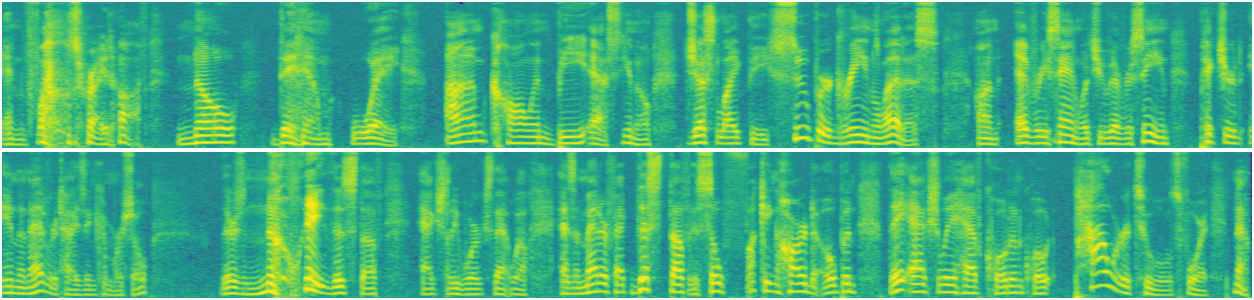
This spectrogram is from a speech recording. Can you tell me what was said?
and falls right off. No damn way. I'm calling BS, you know, just like the super green lettuce on every sandwich you've ever seen pictured in an advertising commercial. There's no way this stuff actually works that well. As a matter of fact, this stuff is so fucking hard to open, they actually have quote unquote power tools for it. Now,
